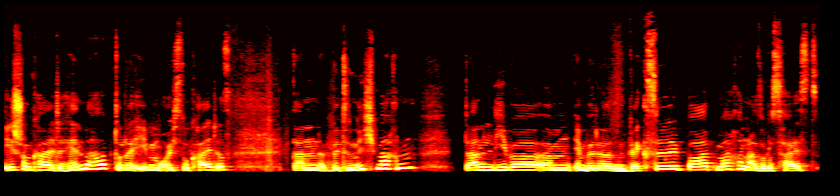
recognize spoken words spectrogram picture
eh schon kalte Hände habt oder eben euch so kalt ist, dann bitte nicht machen. Dann lieber ähm, entweder ein Wechselbad machen, also das heißt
